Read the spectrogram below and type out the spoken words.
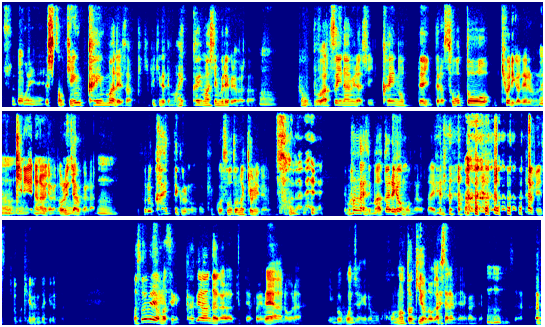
すごいねで。しかも限界までさピキピキだって毎回マシンブレークだからさしうん。かも分厚い波だし一回乗って行ったら相当距離が出るのね、うん綺麗な波だから乗れちゃうから、うん。それを帰ってくるのも結構相当な距離だよそうだね。で万が一巻かれようもんなら大変な ダメージを受けるんだけどさ。まあ、そういう意味ではまあせっかくなんだからって言ってやっぱりね、あのほら、貧乏根性だけどもうこの時を逃したなみたいな感じで。うんずっ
